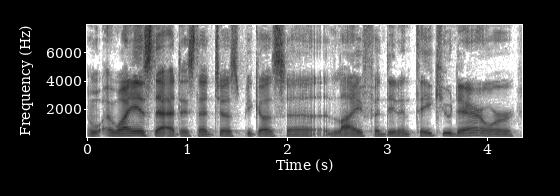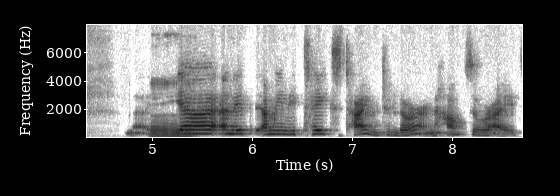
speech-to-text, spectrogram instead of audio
Why is that? Is that just because uh, life didn't take you there or uh... yeah and it i mean it takes time to learn how to write.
